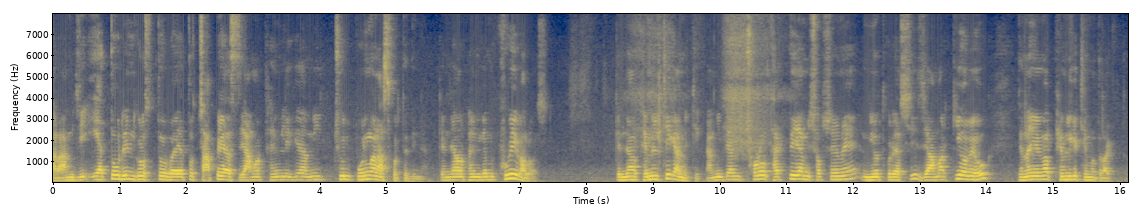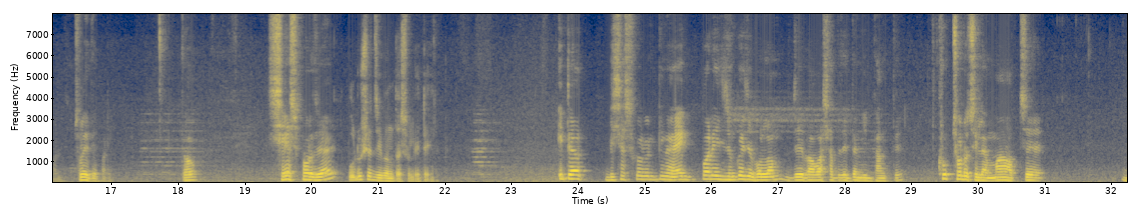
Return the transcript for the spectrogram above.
আর আমি যে এত ঋণগ্রস্ত বা এত চাপে আছি, আমার ফ্যামিলিকে আমি চুল পরিমাণ আশ করতে দিই না। কেন যে আমার ফ্যামিলিকে আমি খুবই ভালোবাসি। কেন যে আমার ফ্যামিলি ঠিক আমি ঠিক। আমি তো আমি ছোটো থাকতেই আমি সবসময় নিয়ত করে আসি যে আমার কী হবে হোক যেন আমি আমার ফ্যামিলিকে ঠিকমতো রাখতে পারি চলে যেতে পারি। তো শেষ পর্যায়ে পুরুষের জীবন তো আসলে এটাই। এটা বিশ্বাস করবেন কি না একবার এই ঝুঁকে যে বললাম যে বাবার সাথে যেতাম ইট ভাঙতে খুব ছোট ছিলাম। মা হচ্ছে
